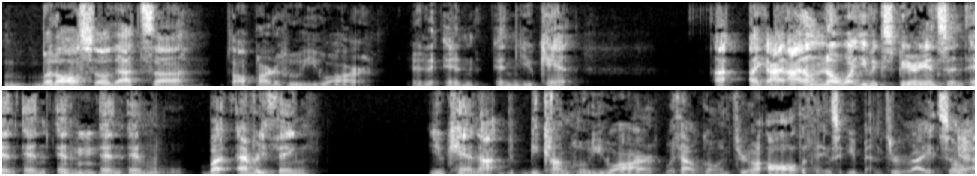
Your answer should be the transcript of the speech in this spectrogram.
But also, that's uh, it's all part of who you are, and and and you can't. like I, I don't know what you've experienced, and and and and, mm-hmm. and, and but everything you cannot b- become who you are without going through all the things that you've been through, right? So, yeah.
